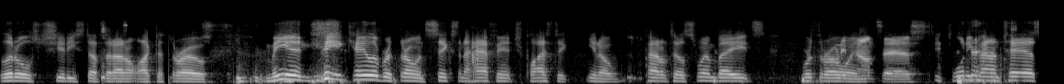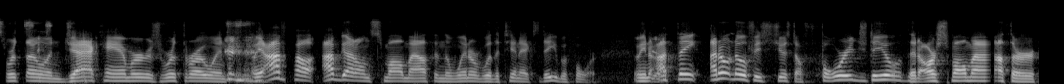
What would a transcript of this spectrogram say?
little shitty stuff that I don't like to throw. me and me and Caleb are throwing six and a half inch plastic, you know, paddle tail swim baits, we're throwing 20 pound test. 20 pound tests. We're throwing jackhammers. We're throwing. I mean, I've caught, I've got on smallmouth in the winter with a 10XD before. I mean, yeah. I think I don't know if it's just a forage deal that our smallmouth are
